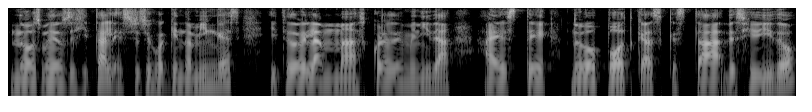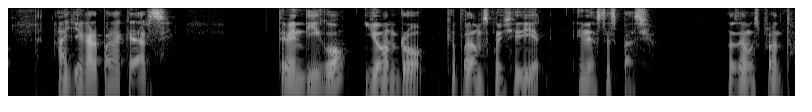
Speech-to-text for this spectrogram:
nuevos medios digitales. Yo soy Joaquín Domínguez y te doy la más cordial bienvenida a este nuevo podcast que está decidido a llegar para quedarse. Te bendigo y honro que podamos coincidir en este espacio. Nos vemos pronto.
